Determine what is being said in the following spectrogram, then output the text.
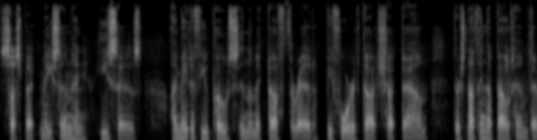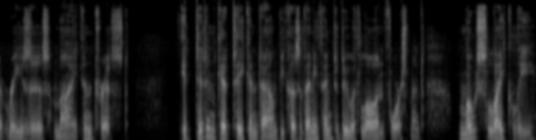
suspect Mason, and he says, I made a few posts in the McDuff thread before it got shut down. There's nothing about him that raises my interest. It didn't get taken down because of anything to do with law enforcement. Most likely,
